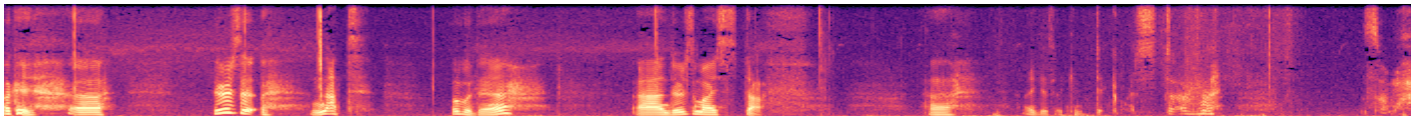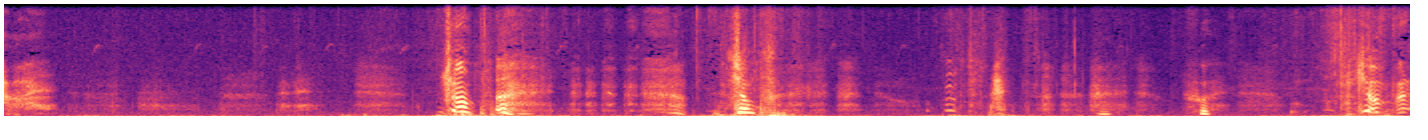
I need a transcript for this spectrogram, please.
Okay, uh, there's a nut over there, and there's my stuff. Uh, I guess I can take my stuff somehow. Jump! Jump! Jump!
